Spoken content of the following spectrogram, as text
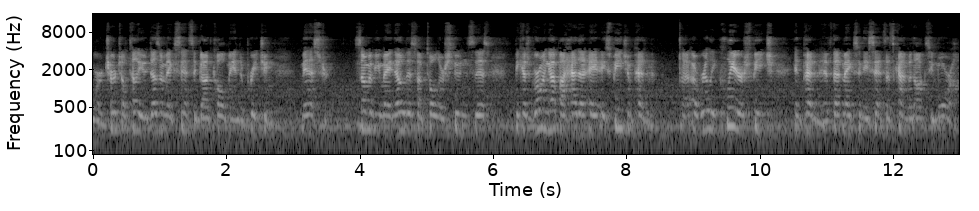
word. Church, I'll tell you, it doesn't make sense that God called me into preaching ministry. Some of you may know this. I've told our students this because growing up, I had a, a, speech impediment, a, a, really clear speech impediment. If that makes any sense, that's kind of an oxymoron.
